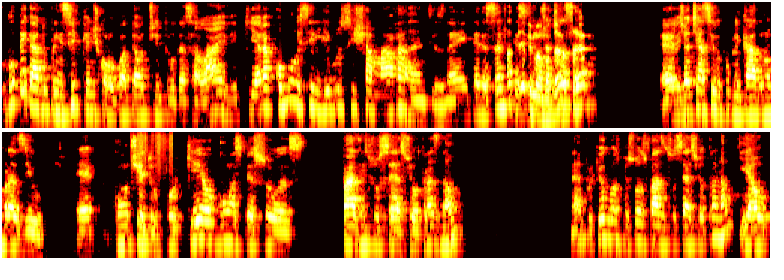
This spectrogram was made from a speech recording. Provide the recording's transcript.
vou pegar do princípio que a gente colocou até o título dessa live, que era como esse livro se chamava antes, né? É interessante. Já teve uma mudança, tinha, é? Ele já tinha sido publicado no Brasil é, com o título Por que algumas pessoas fazem sucesso e outras não? Né? Por que algumas pessoas fazem sucesso e outras não? Que é o,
